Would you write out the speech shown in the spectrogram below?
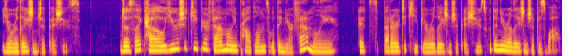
your relationship issues. Just like how you should keep your family problems within your family, it's better to keep your relationship issues within your relationship as well.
